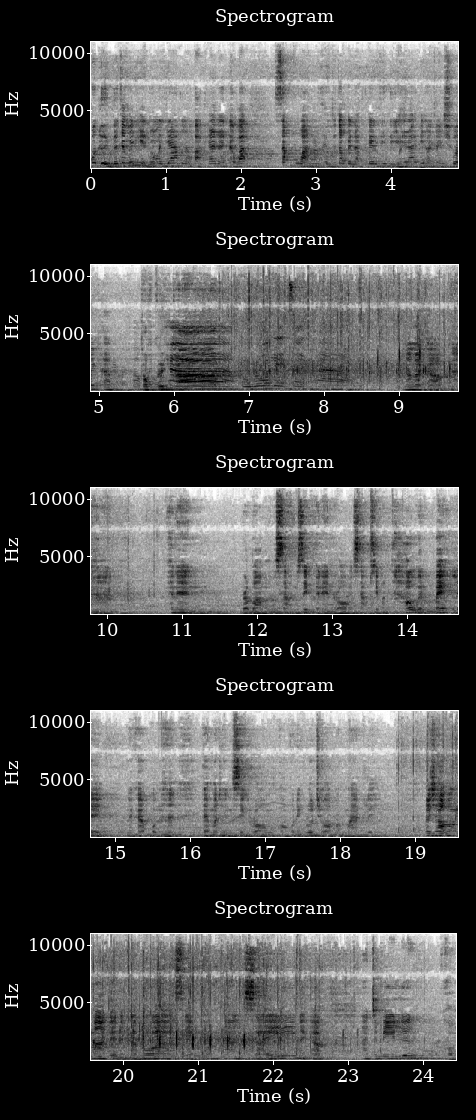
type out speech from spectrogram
คนอื่นก็จะไม่เห็นว่ามันยากลำบากแค่ไหนแต่ว่าสักวันคุณจะต้องเป็นนักเต้นที่ดีให้ได้พี่เอาใจช่วยครับ ขอบคุณครับครูโรจน์เรียนเชิญค่ะ นั่นแหละครับนะฮะคะแนน ระบำ 30 คะแนนร้อง 30 มันเท่ากันเป๊ะเลยนะครับผมนะฮะแต่มาถึงเสียงร้องของคนนี้รุ่นชอบมากๆเลยก็ชอบมากๆเลยนะครับ เพราะว่าเสียงค่อนข้างใสนะครับ อาจจะมีเรื่องของ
